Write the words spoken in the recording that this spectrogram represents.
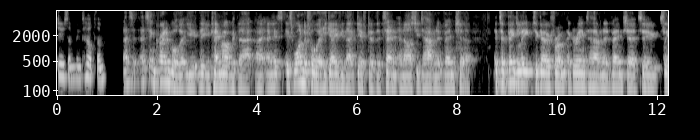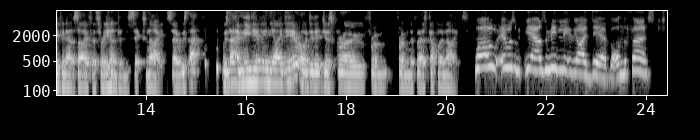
do something to help them. That's that's incredible that you that you came up with that, uh, and it's it's wonderful that he gave you that gift of the tent and asked you to have an adventure it's a big leap to go from agreeing to have an adventure to sleeping outside for 306 nights. So was that was that immediately the idea, or did it just grow from from the first couple of nights? Well, it was yeah, it was immediately the idea, but on the first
